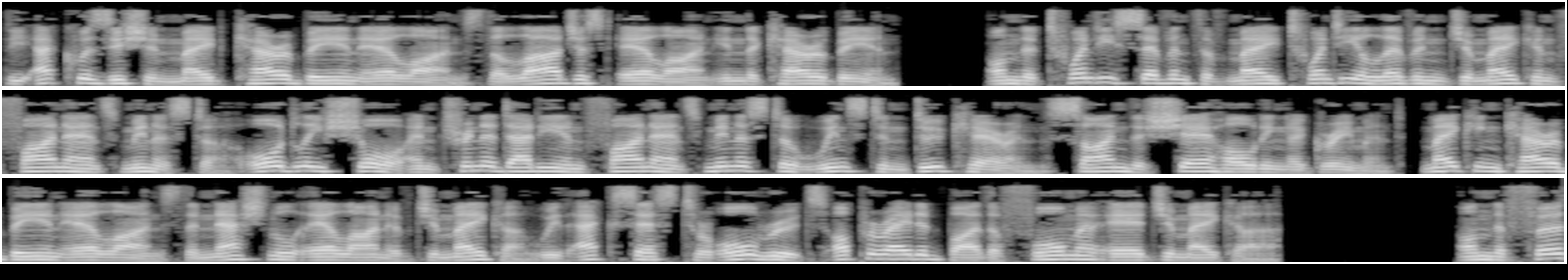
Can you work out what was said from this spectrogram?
The acquisition made Caribbean Airlines the largest airline in the Caribbean. On 27 May 2011 Jamaican Finance Minister Audley Shaw and Trinidadian Finance Minister Winston Dookeran signed the shareholding agreement, making Caribbean Airlines the national airline of Jamaica with access to all routes operated by the former Air Jamaica. On 1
